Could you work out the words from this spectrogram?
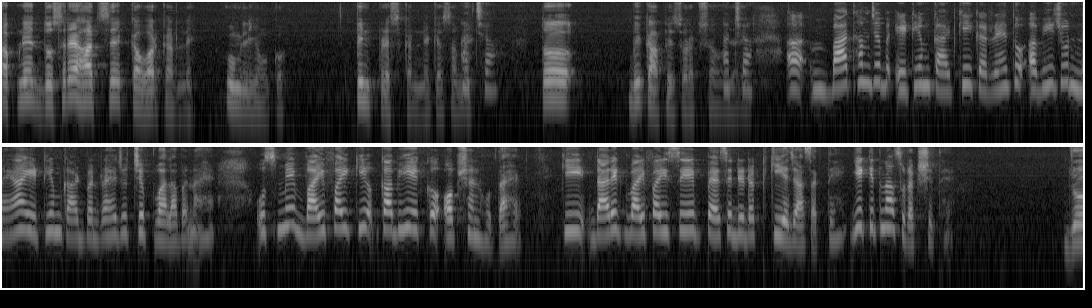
अपने दूसरे हाथ से कवर कर लें उंगलियों को पिन प्रेस करने के समय। अच्छा। तो भी काफ़ी सुरक्षा हो अच्छा। आ, बात हम जब एटीएम कार्ड की कर रहे हैं तो अभी जो नया एटीएम कार्ड बन रहा है जो चिप वाला बना है उसमें वाईफाई की का भी एक ऑप्शन होता है। कि डायरेक्ट वाईफाई से पैसे डिडक्ट किए जा सकते हैं ये कितना सुरक्षित है जो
